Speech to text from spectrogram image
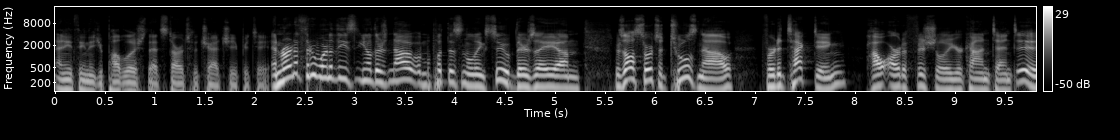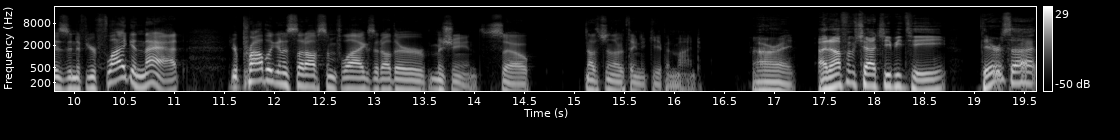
anything that you publish that starts with ChatGPT and run it through one of these. You know, there's now. I'm gonna put this in the links too. There's a um, there's all sorts of tools now for detecting how artificial your content is, and if you're flagging that, you're probably going to set off some flags at other machines. So that's another thing to keep in mind. All right. Enough of ChatGPT. There's uh,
